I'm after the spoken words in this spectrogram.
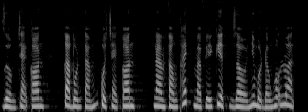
giường trẻ con, cả bồn tắm của trẻ con, làm phòng khách mà phí kiệt giờ như một đống hỗn loạn.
